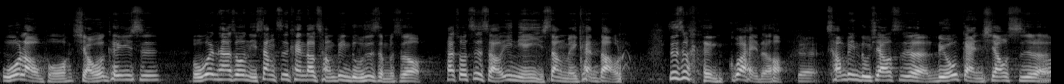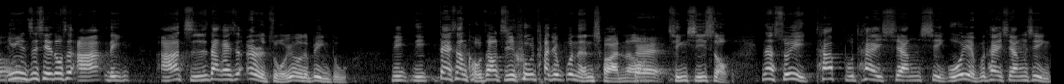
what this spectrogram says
我老婆小儿科医师，我问她说：“你上次看到肠病毒是什么时候？”她说：“至少一年以上没看到了。”这是很怪的哦。对，肠病毒消失了，流感消失了，因为这些都是 R 零 R 值大概是二左右的病毒。你你戴上口罩，几乎它就不能传了。对，勤洗手。那所以他不太相信，我也不太相信，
